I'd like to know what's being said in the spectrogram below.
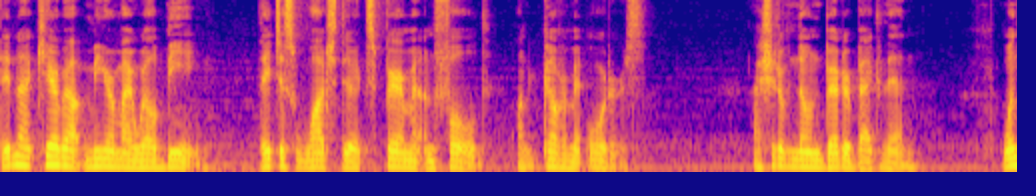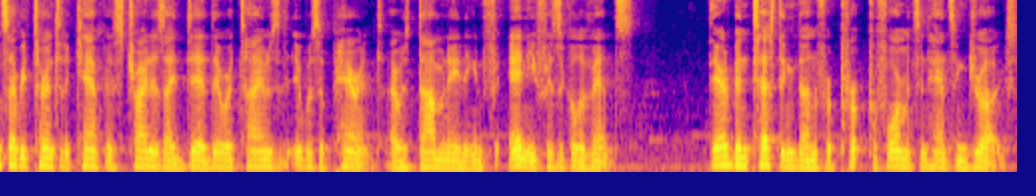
they did not care about me or my well being. They just watched their experiment unfold on government orders. I should have known better back then. Once I returned to the campus, tried as I did, there were times it was apparent I was dominating in f- any physical events. There had been testing done for pr- performance enhancing drugs,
